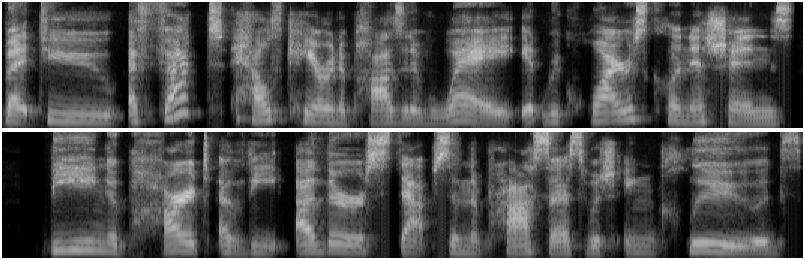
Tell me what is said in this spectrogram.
But to affect healthcare in a positive way, it requires clinicians being a part of the other steps in the process, which includes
